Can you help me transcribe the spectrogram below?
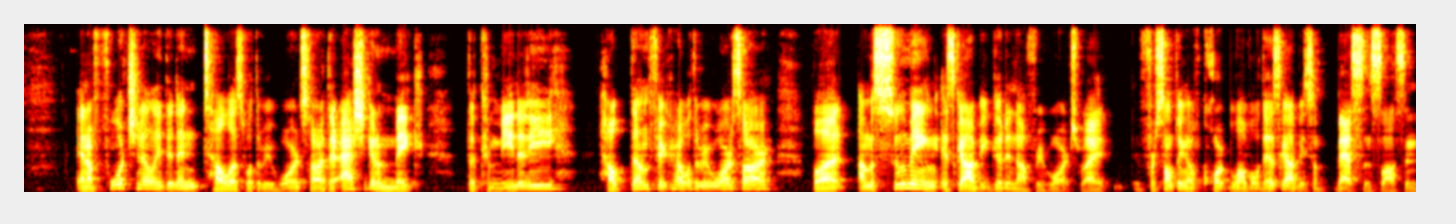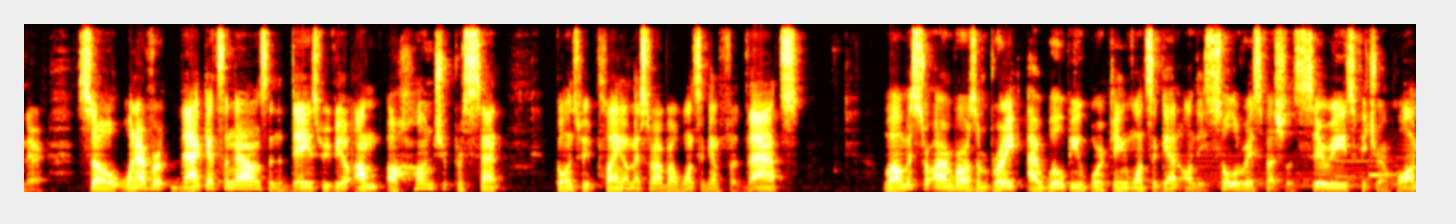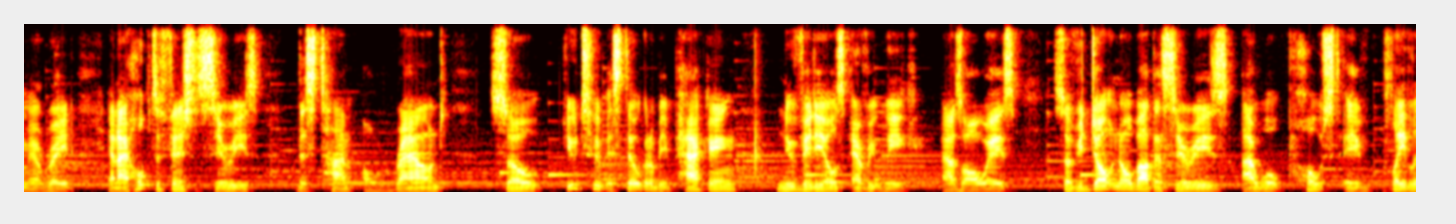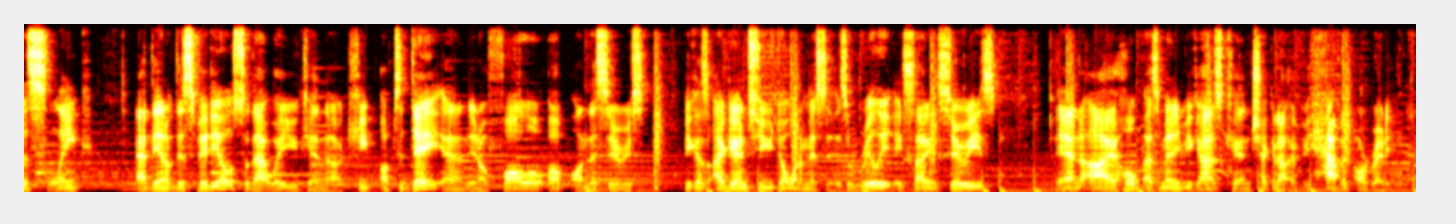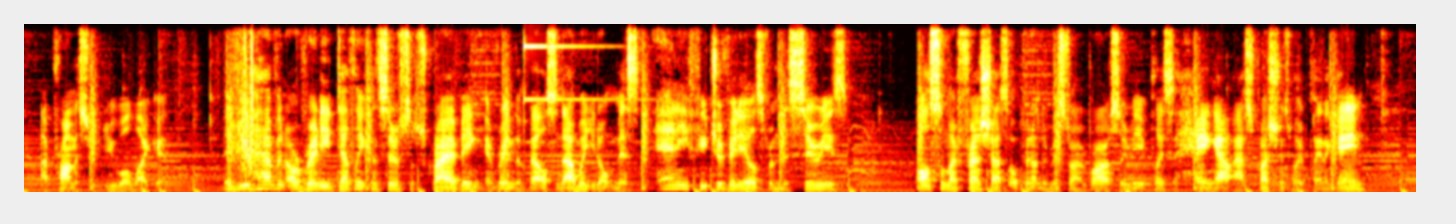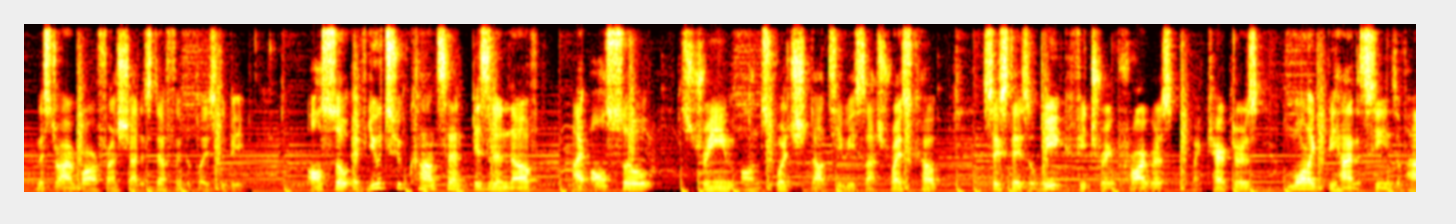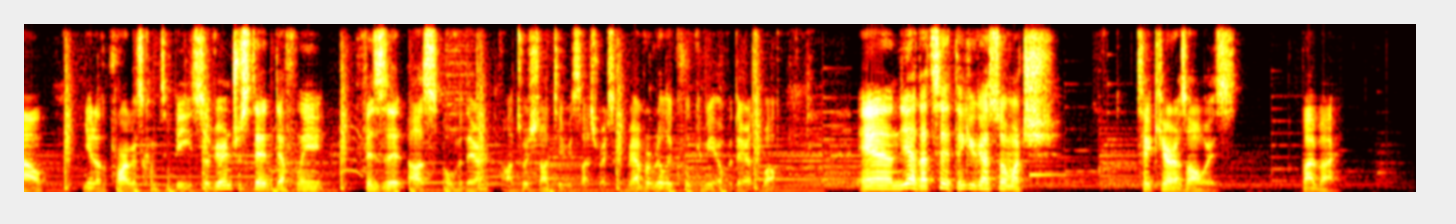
And unfortunately, they didn't tell us what the rewards are. They're actually to make the community help them figure out what the rewards are. But I'm assuming it's got to be good enough rewards, right? For something of corp level, there's got to be some best and slots in there. So whenever that gets announced and the day's reveal, I'm 100% going to be playing on Mr. Iron Bar once again for that. While Mr. Ironbar is on break, I will be working once again on the Solar Raid Specialist series featuring Huanmian Raid, and I hope to finish the series this time around. So YouTube is still going to be packing new videos every week, as always. So if you don't know about this series, I will post a playlist link at the end of this video, so that way you can uh, keep up to date and you know follow up on this series because I guarantee you don't want to miss it. It's a really exciting series and I hope as many of you guys can check it out if you haven't already. I promise you, you will like it. If you haven't already, definitely consider subscribing and ringing the bell so that way you don't miss any future videos from this series. Also, my friends chat's open under Mr. Iron Bar, so you need a place to hang out, ask questions while you're playing the game. Mr. Iron Bar friends chat is definitely the place to be. Also, if YouTube content isn't enough, I also stream on twitch.tv slash ricecup six days a week featuring progress of my characters, more like behind the scenes of how, you know, the progress come to be. So if you're interested, definitely visit us over there on twitch.tv slash We have a really cool community over there as well. And yeah, that's it. Thank you guys so much. Take care as always. Bye bye.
